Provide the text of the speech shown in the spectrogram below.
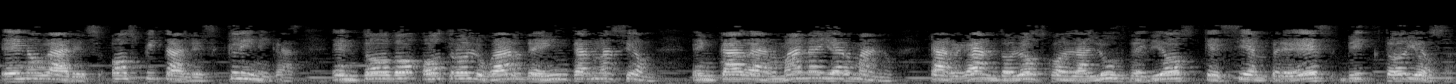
en hogares, hospitales, clínicas, en todo otro lugar de encarnación, en cada hermana y hermano, cargándolos con la luz de Dios que siempre es victoriosa.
